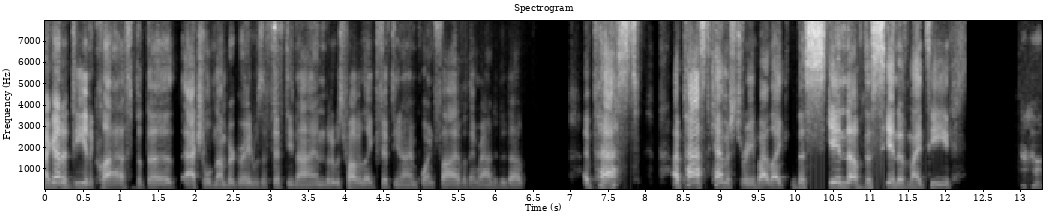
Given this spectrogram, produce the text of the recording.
I got a D in a class, but the actual number grade was a 59, but it was probably like 59.5 when they rounded it up. I passed I passed chemistry by like the skin of the skin of my teeth. oh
